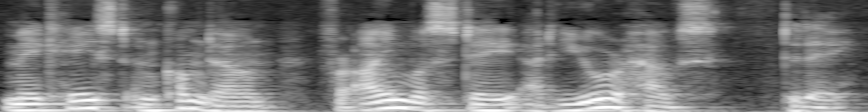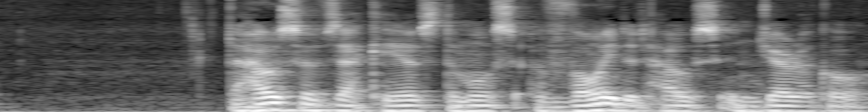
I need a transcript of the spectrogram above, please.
make haste and come down, for I must stay at your house today. The house of Zacchaeus, the most avoided house in Jericho,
